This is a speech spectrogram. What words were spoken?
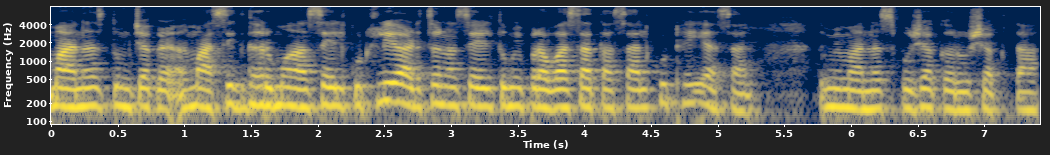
मानस तुमच्याकडे मासिक धर्म असेल कुठली अडचण असेल तुम्ही प्रवासात असाल कुठेही असाल. तुम्ही मानसपूजा करू शकता.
